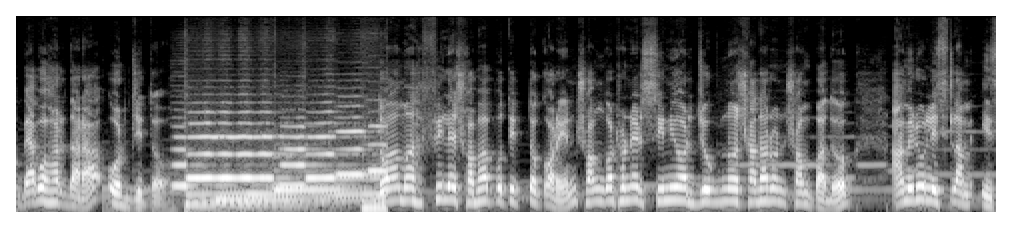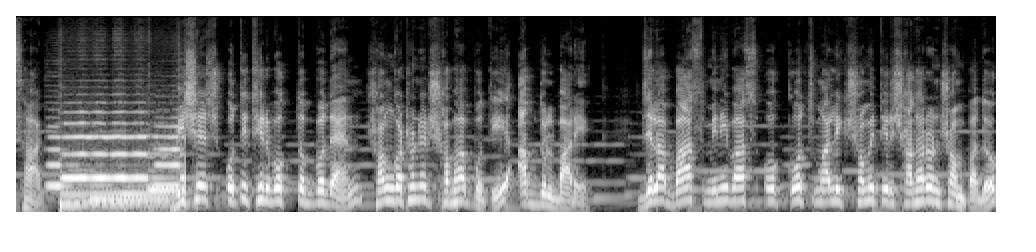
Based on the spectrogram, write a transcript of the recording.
ব্যবহার দ্বারা অর্জিত। দোয়া মাহফিলে সভাপতিত্ব করেন সংগঠনের সিনিয়র যুগ্ম সাধারণ সম্পাদক আমিরুল ইসলাম ইসহাক। বিশেষ অতিথির বক্তব্য দেন সংগঠনের সভাপতি আব্দুল বারেক। জেলা বাস, মিনিবাস ও কোচ মালিক সমিতির সাধারণ সম্পাদক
